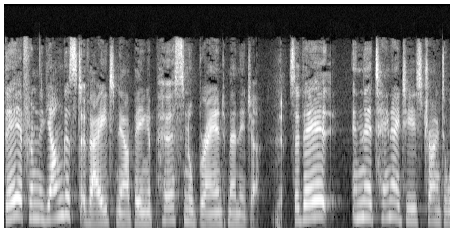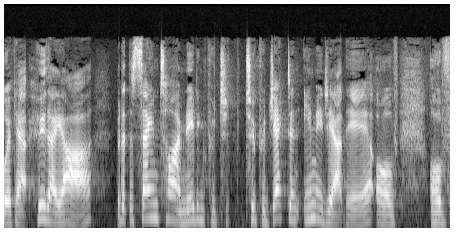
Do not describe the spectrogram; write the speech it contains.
they're from the youngest of age now being a personal brand manager. Yeah. So they're in their teenage years trying to work out who they are but at the same time needing to project an image out there of, of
